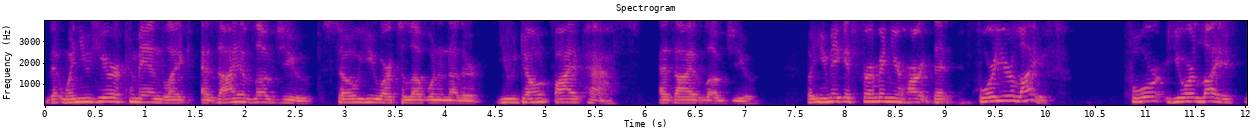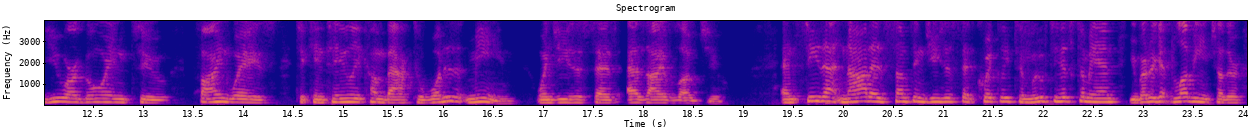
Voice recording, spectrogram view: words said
that when you hear a command like, as I have loved you, so you are to love one another, you don't bypass, as I have loved you, but you make it firm in your heart that for your life, for your life, you are going to find ways to continually come back to what does it mean when Jesus says, as I have loved you? And see that not as something Jesus said quickly to move to his command, you better get loving each other,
